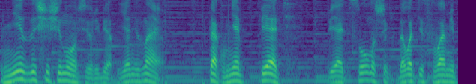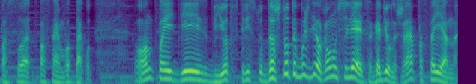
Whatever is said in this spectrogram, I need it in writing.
не защищено все, ребят, я не знаю Так, у меня 5 5 солнышек Давайте с вами поставим вот так вот Он, по идее, сбьет в 300 Да что ты будешь делать? Он усиляется, гаденыш, а? Постоянно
